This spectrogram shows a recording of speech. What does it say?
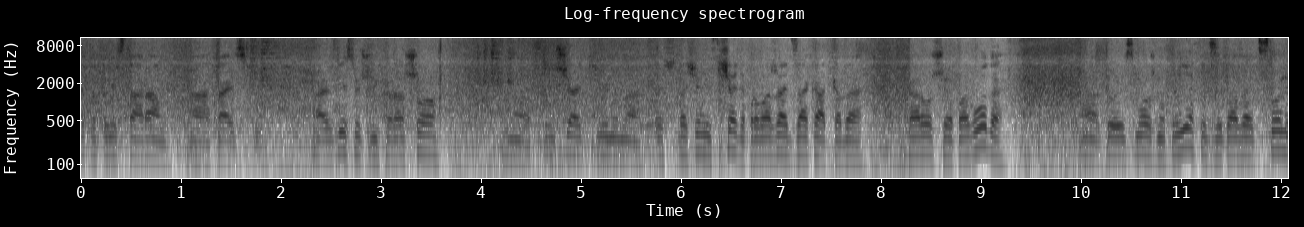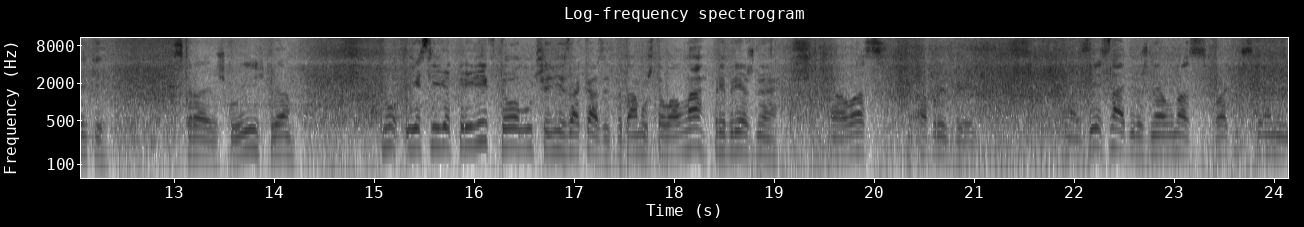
этот ресторан а, тайский. А здесь очень хорошо встречать именно, точнее не встречать, а провожать закат, когда хорошая погода. А, то есть можно приехать, заказать столики с краюшку и прям... Ну, если идет прилив, то лучше не заказывать, потому что волна прибрежная а, вас обрызгает. А, здесь набережная у нас практически на ней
